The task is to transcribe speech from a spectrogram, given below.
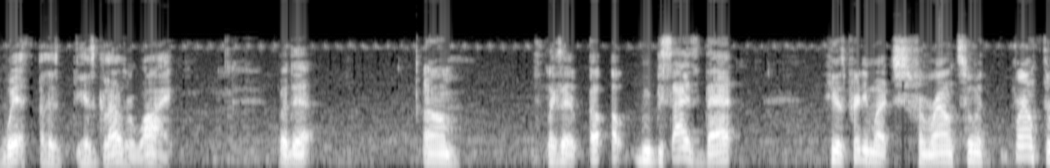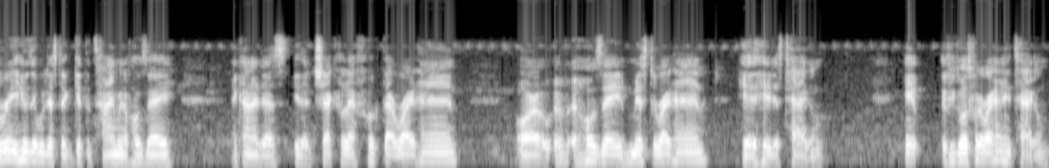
width of his his gloves were wide. But the um like I said, uh, uh, besides that, he was pretty much from round two, and round three, he was able just to get the timing of Jose and kind of just either check left hook that right hand, or if, if Jose missed the right hand, he he just tag him. It, if he goes for the right hand, he tag him.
